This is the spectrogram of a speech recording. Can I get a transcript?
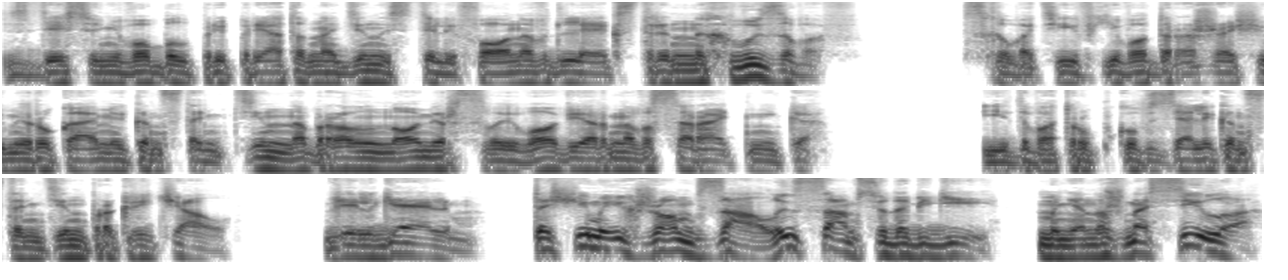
Здесь у него был припрятан один из телефонов для экстренных вызовов. Схватив его дрожащими руками, Константин набрал номер своего верного соратника. Едва трубку взяли, Константин прокричал. «Вильгельм, тащи моих жен в зал и сам сюда беги! Мне нужна сила!»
